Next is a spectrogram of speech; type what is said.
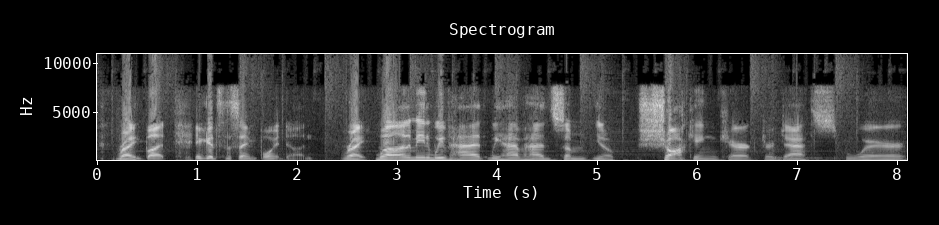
Right. but it gets the same point done. Right. Well, I mean, we've had we have had some you know shocking character deaths where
